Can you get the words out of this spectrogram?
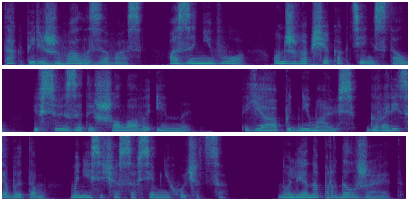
так переживала за вас. А за него, он же вообще как тень стал, и все из этой шалавы Инны. Я поднимаюсь, говорить об этом мне сейчас совсем не хочется. Но Лена продолжает.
